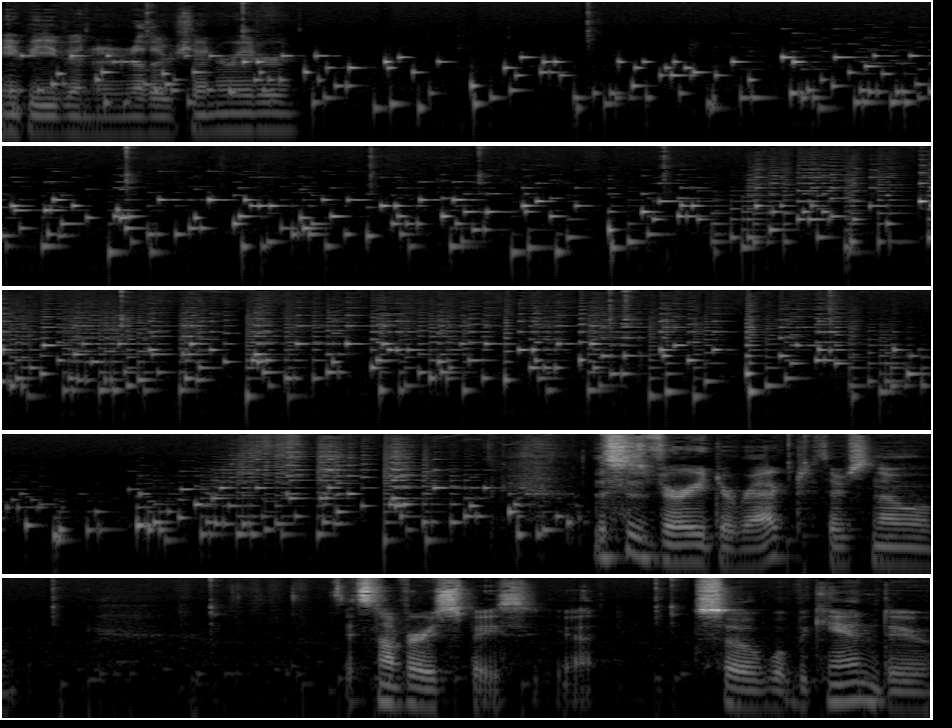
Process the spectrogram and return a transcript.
Maybe even another generator. This is very direct. There's no... It's not very spacey yet. So what we can do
